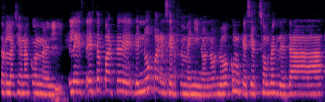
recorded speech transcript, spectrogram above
se relaciona con el, esta parte de, de no parecer femenino, ¿no? Luego como que a ciertos hombres les da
